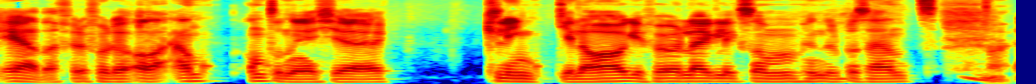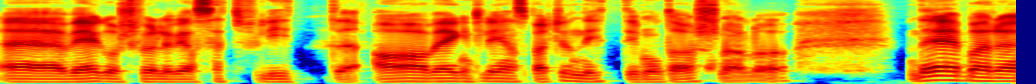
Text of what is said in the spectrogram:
er der. for jeg føler at Anthony Antony er ikke klink i laget, føler jeg, liksom 100 eh, Vegårs føler vi har sett for lite av, egentlig. Han spilte jo 90 mot Arsenal, og det er bare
